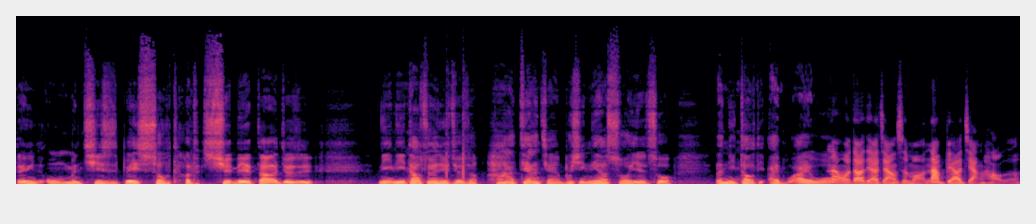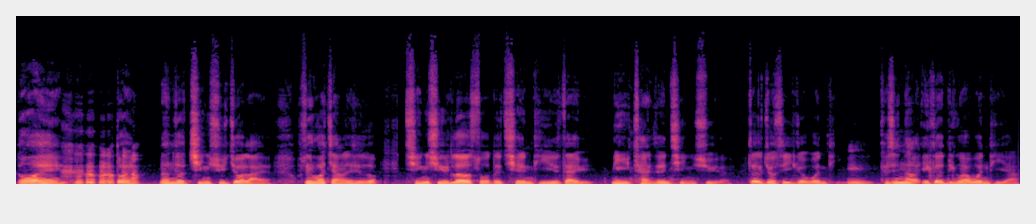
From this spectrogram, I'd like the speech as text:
等于我们其实被受到的训练，当然就是你你到最后你就觉得说，哈，这样讲也不行，那样说也错，那你到底爱不爱我？那我到底要讲什么？那不要讲好了。对对，那就情绪就来了。所以我讲的就是说，情绪勒索的前提是在于你产生情绪了，这个就是一个问题。嗯可是那一个另外问题啊，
